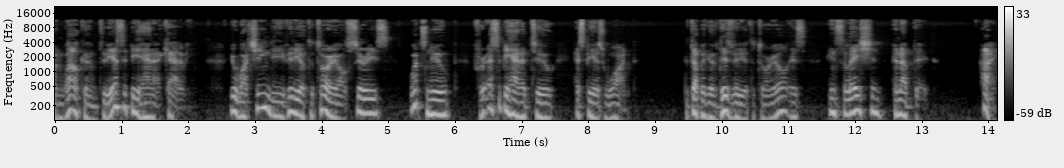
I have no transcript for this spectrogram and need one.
and welcome to the SAP HANA Academy. You're watching the video tutorial series What's New for SAP HANA 2 SPS 1. The topic of this video tutorial is Installation and Update. Hi,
